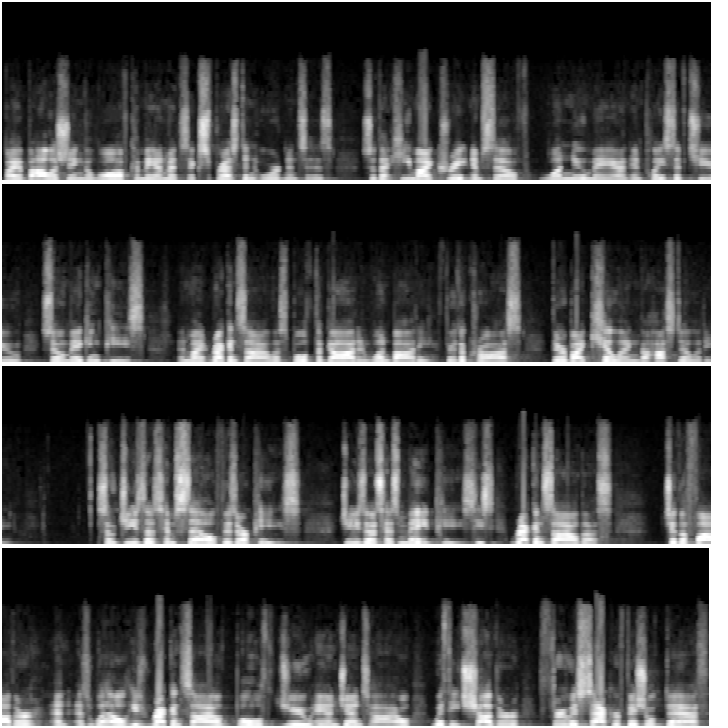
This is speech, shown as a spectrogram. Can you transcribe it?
by abolishing the law of commandments expressed in ordinances, so that he might create in himself one new man in place of two, so making peace, and might reconcile us both to God in one body through the cross, thereby killing the hostility. So Jesus himself is our peace. Jesus has made peace. He's reconciled us to the Father, and as well, he's reconciled both Jew and Gentile with each other through his sacrificial death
